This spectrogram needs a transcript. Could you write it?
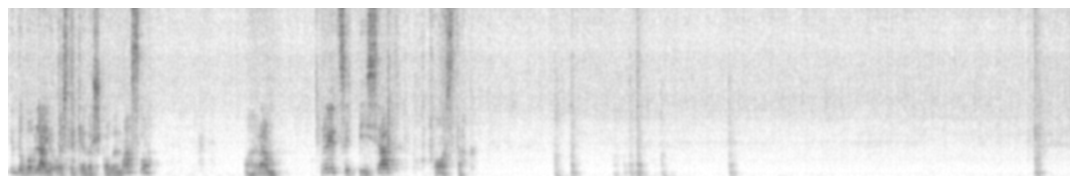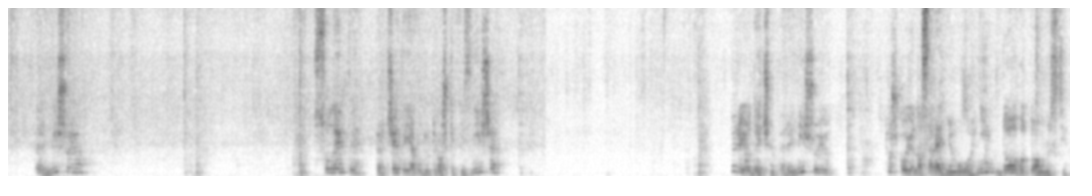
І додаю ось таке вершкове масло. Грам 30-50, ось так. Перемішую. Солити, перчити я буду трошки пізніше. Періодично перемішую, тушкую на середньому вогні до готовності.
